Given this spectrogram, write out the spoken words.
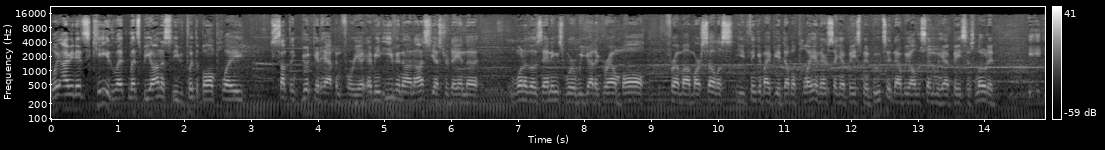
Well, I mean, it's key. Let, let's be honest. If you put the ball in play, something good could happen for you. I mean, even on us yesterday in the one of those innings where we got a ground ball from uh, Marcellus, you think it might be a double play, and their second baseman boots it. Now we all of a sudden we have bases loaded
